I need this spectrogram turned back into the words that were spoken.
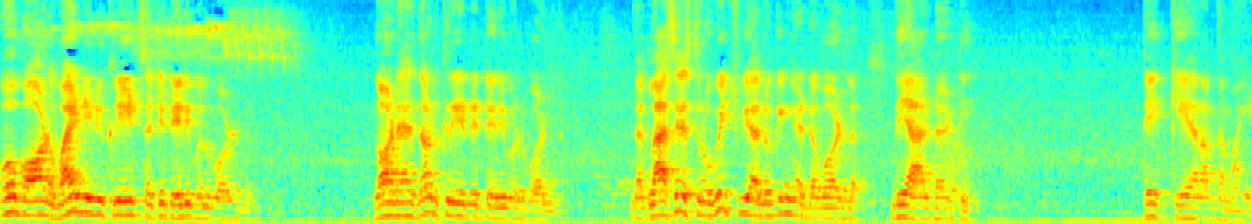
Oh God, why did you create such a terrible world? God has not created a terrible world. The glasses through which we are looking at the world, they are dirty. Take care of the mind.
